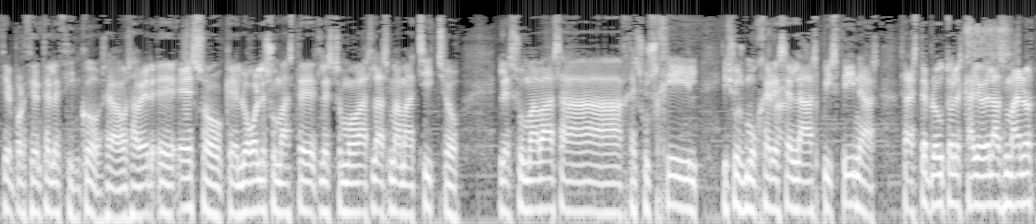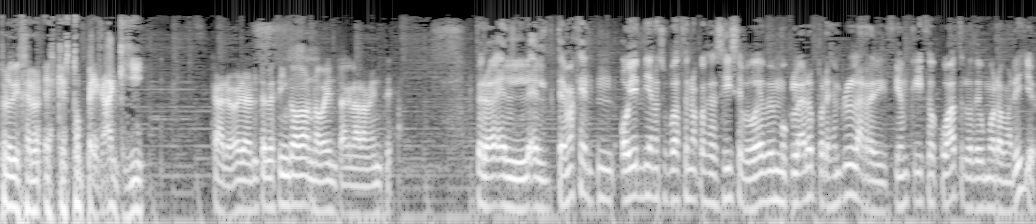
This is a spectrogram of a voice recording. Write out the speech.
100% Tele5. O sea, vamos a ver, eh, eso, que luego le sumaste, le sumabas las mamachicho, le sumabas a Jesús Gil y sus mujeres en las piscinas. O sea, este producto les cayó de las manos, pero dijeron, es que esto pega aquí. Claro, era el Telecinco de los 90, claramente. Pero el, el tema es que hoy en día no se puede hacer una cosa así. Se puede ver muy claro, por ejemplo, la reedición que hizo 4 de Humor Amarillo.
